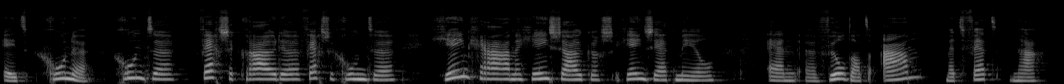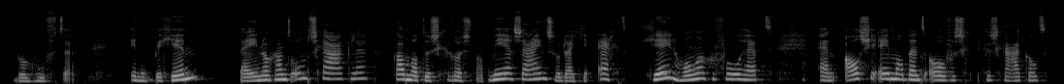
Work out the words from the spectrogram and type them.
Eet groene groenten, verse kruiden, verse groenten. Geen granen, geen suikers, geen zetmeel. En uh, vul dat aan met vet naar behoefte. In het begin ben je nog aan het omschakelen, kan dat dus gerust wat meer zijn, zodat je echt geen hongergevoel hebt. En als je eenmaal bent overgeschakeld,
